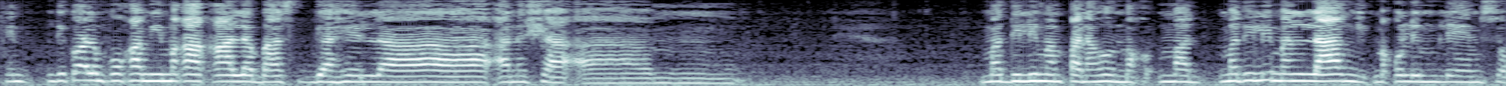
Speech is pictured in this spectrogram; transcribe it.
Hin- Hindi ko alam kung kami makakalabas dahil, ah, ano siya, um, madilim ang panahon, mak- mad- madilim ang langit, makulimlim. So,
